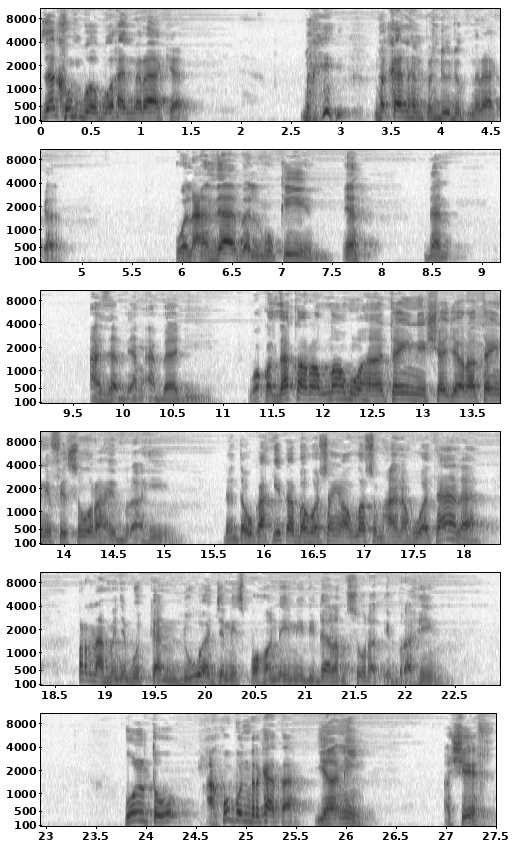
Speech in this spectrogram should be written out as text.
Zakum buah-buahan neraka. Makanan penduduk neraka. Wal azab al muqim, ya. Dan azab yang abadi. Wa qad dzakarallahu hataini syajarataini fi surah Ibrahim. Dan tahukah kita bahwasanya Allah Subhanahu wa taala pernah menyebutkan dua jenis pohon ini di dalam surat Ibrahim. Qultu, aku pun berkata, yakni Syekh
